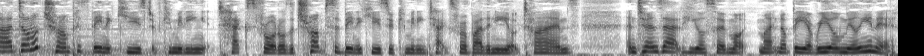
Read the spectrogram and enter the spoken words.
Uh, Donald Trump has been accused of committing tax fraud, or the Trumps have been accused of committing tax fraud by the New York Times. And turns out he also might, might not be a real millionaire.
